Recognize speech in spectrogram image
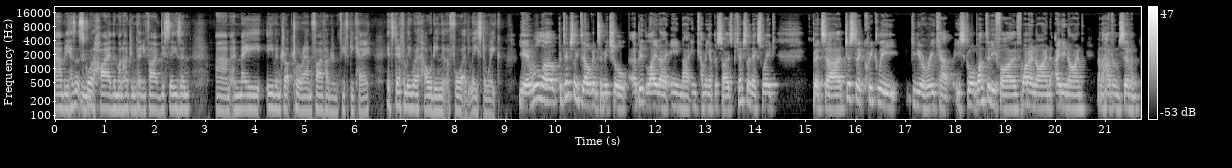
uh, but he hasn't scored higher than 135 this season. Um, and may even drop to around 550k. It's definitely worth holding for at least a week. Yeah, we'll uh, potentially delve into Mitchell a bit later in uh, in coming episodes, potentially next week. But uh, just to quickly give you a recap, he scored 135, 109, 89, and 107.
